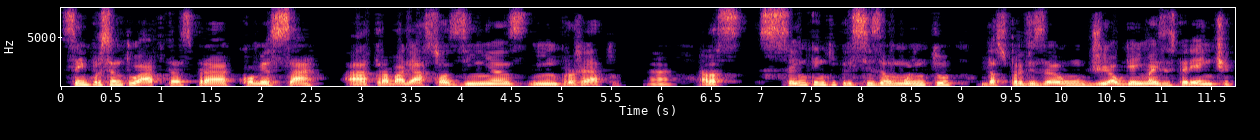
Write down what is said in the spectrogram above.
100% aptas para começar a trabalhar sozinhas em um projeto. Né? Elas sentem que precisam muito da supervisão de alguém mais experiente,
